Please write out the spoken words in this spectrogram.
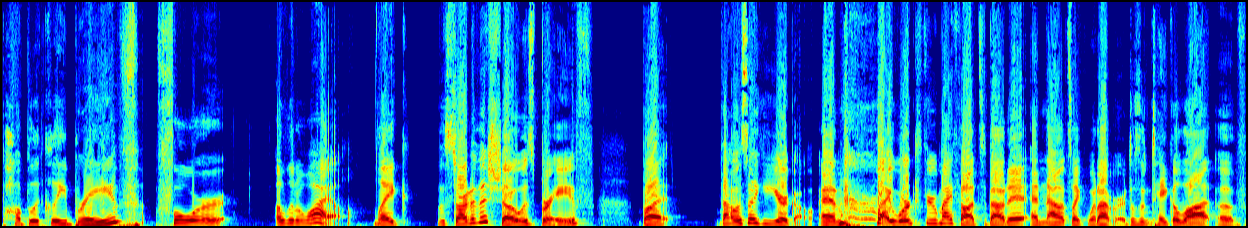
publicly brave for a little while. Like the start of the show was brave, but that was like a year ago and i worked through my thoughts about it and now it's like whatever. It doesn't take a lot of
